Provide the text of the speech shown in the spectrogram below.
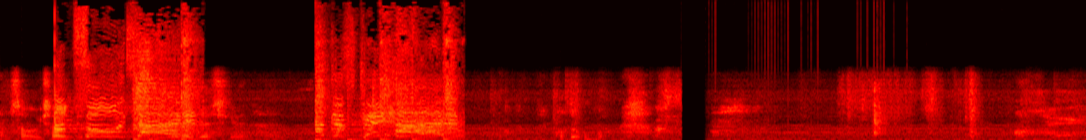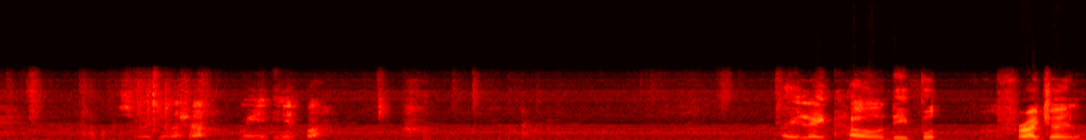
I'm so excited. And I just can Ano ba? Okay. So, ito na siya. May init pa. I like how they put fragile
